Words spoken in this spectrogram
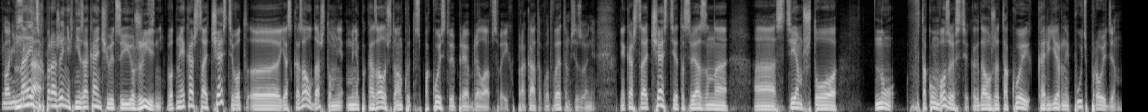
но не на этих поражениях не заканчивается ее жизнь. Вот мне кажется, отчасти, вот э, я сказал, да, что мне, мне показалось, что она какое-то спокойствие приобрела в своих прокатах вот в этом сезоне. Мне кажется, отчасти это связано э, с тем, что, ну, в таком возрасте, когда уже такой карьерный путь пройден,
